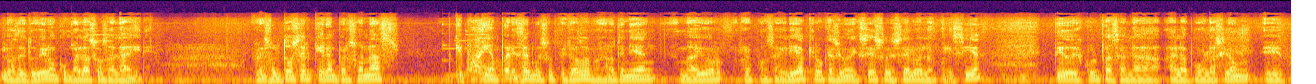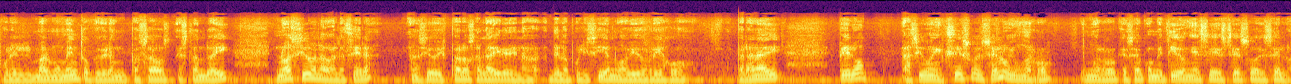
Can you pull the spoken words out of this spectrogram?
los detuvieron con balazos al aire. Resultó ser que eran personas que podían parecer muy sospechosos porque no tenían mayor responsabilidad. Creo que ha sido un exceso de celo de la policía. Pido disculpas a la, población eh, por el mal momento que hubieran pasado estando ahí. No ha sido una balacera, han sido disparos al aire de la, de la policía, no ha habido riesgo para nadie, pero ha sido un exceso de celo y un error un error que se ha cometido en ese exceso de celo.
